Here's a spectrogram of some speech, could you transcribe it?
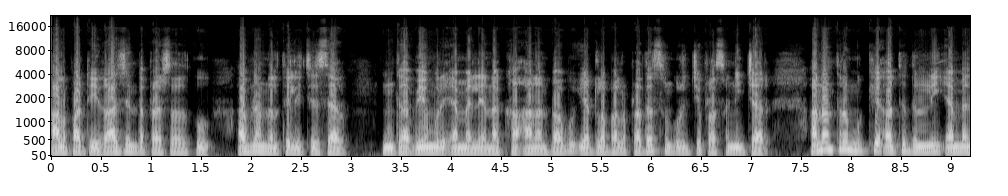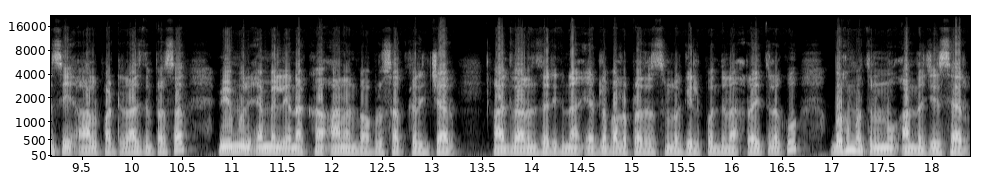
ఆలపాటి రాజేంద్ర ప్రసాద్కు అభినందనలు తెలియజేశారు. ఇంకా వేమూరి ఎమ్మెల్యే నక్క ఆనంద్ బాబు ఎడ్ల బల ప్రదర్శన గురించి ప్రసంగించారు. అనంతరం ముఖ్య అతిథుల్ని ఎమ్మెల్సీ ఆలపాటి రాజేంద్ర ప్రసాద్ వేమూరి ఎమ్మెల్యే నక్క ఆనంద్ బాబులు సత్కరించారు. ఆదివారం జరిగిన ఎడ్ల బల ప్రదర్శనలో గెలుపొందిన రైతులకు బహుమతులను అందజేశారు.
